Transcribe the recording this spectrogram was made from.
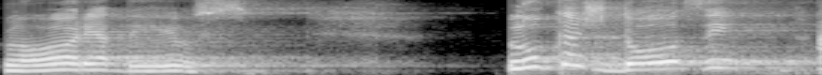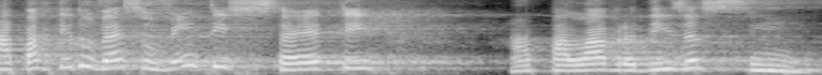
Glória a Deus. Lucas 12, a partir do verso 27, a palavra diz assim:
